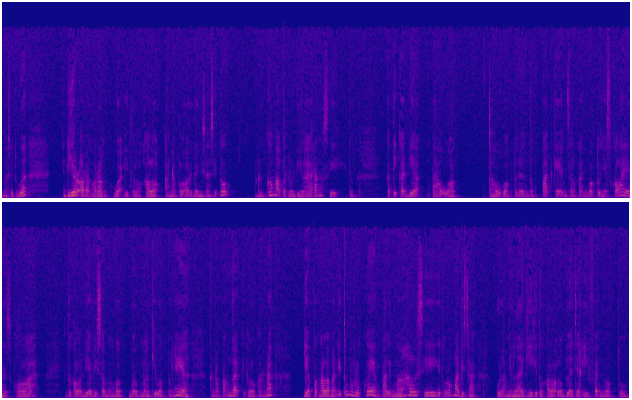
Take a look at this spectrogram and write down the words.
Maksud gue dear orang-orang tua gitu loh. Kalau anak lo organisasi tuh menurut gue nggak perlu dilarang sih gitu. Ketika dia tahu waktu tahu waktu dan tempat kayak misalkan waktunya sekolah ya sekolah gitu. Kalau dia bisa membagi waktunya ya kenapa enggak gitu loh. Karena ya pengalaman itu menurut gue yang paling mahal sih gitu. Loh nggak bisa ulangin lagi gitu. Kalau lo belajar event waktu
